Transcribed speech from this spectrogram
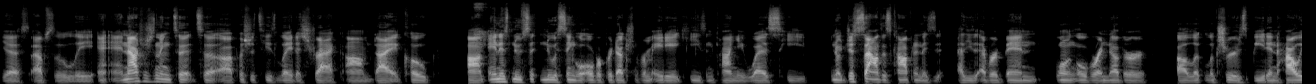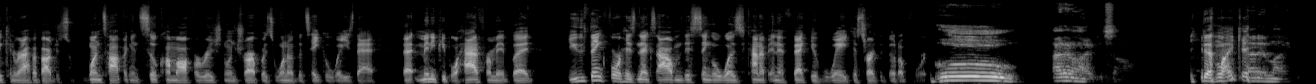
Yes, absolutely. And, and now listening to to uh, Pusha T's latest track, um, Diet Coke, um, and his new newest single, Overproduction from 88 Keys and Kanye West. He, you know, just sounds as confident as, as he's ever been, flowing over another uh, luxurious beat and how he can rap about just one topic and still come off original and sharp was one of the takeaways that that many people had from it. But do you think for his next album, this single was kind of an effective way to start the build up for it? Boo! I didn't like the song. You didn't like it? I didn't like it.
